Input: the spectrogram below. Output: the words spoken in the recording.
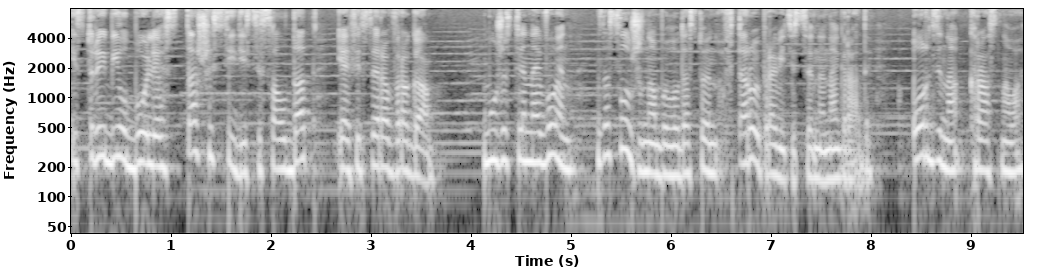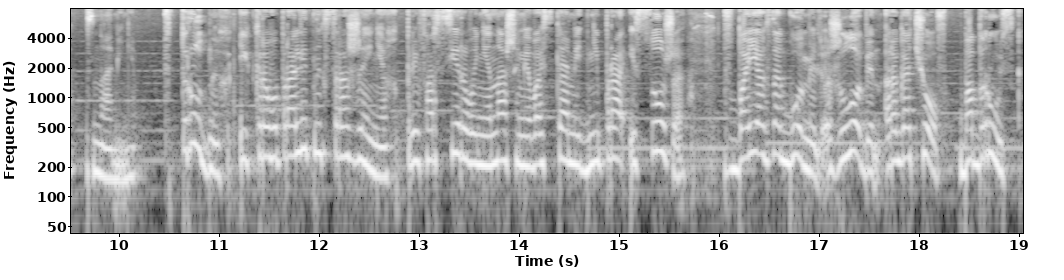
истребил более 160 солдат и офицеров врага. Мужественный воин заслуженно был удостоен второй правительственной награды – Ордена Красного Знамени. В трудных и кровопролитных сражениях при форсировании нашими войсками Днепра и Сожа, в боях за Гомель, Жлобин, Рогачев, Бобруйск,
